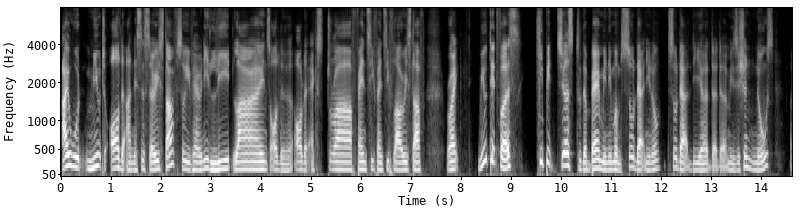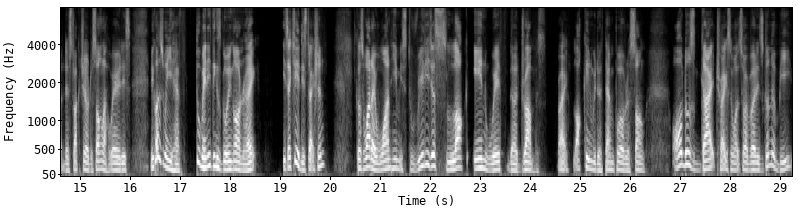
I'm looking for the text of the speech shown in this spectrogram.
I would mute all the unnecessary stuff. So if you have any lead lines, all the all the extra fancy fancy flowery stuff, right? Mute it first. Keep it just to the bare minimum, so that you know, so that the uh, the, the musician knows the structure of the song, lah, where it is. Because when you have too many things going on, right, it's actually a distraction. Because what I want him is to really just lock in with the drums, right? Lock in with the tempo of the song. All those guide tracks and whatsoever is going to be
